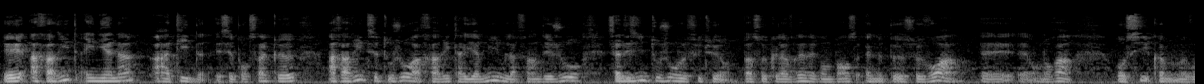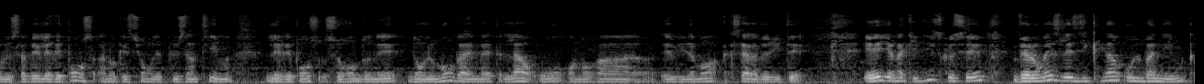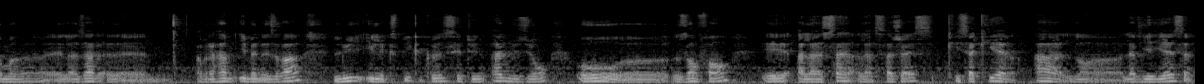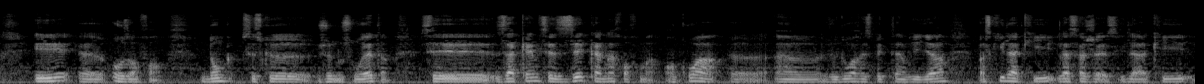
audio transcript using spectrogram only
Et Acharit Ainyana Atid. Et c'est pour ça que Acharit, c'est toujours Acharit Ayamim, la fin des jours, ça désigne toujours le futur. Parce que la vraie récompense, elle ne peut se voir. Et on aura aussi, comme vous le savez, les réponses à nos questions les plus intimes, les réponses seront données dans le monde à émettre, là où on aura euh, évidemment accès à la vérité. Et il y en a qui disent que c'est Velomez les ulbanim, comme euh, euh, Abraham Ibn Ezra, lui, il explique que c'est une allusion aux enfants et à la, sagesse qui s'acquiert à la, vieillesse et euh, aux enfants. Donc, c'est ce que je nous souhaite. C'est Zaken, c'est Zekana En quoi euh, je dois respecter un vieillard? Parce qu'il a acquis la sagesse, il a acquis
